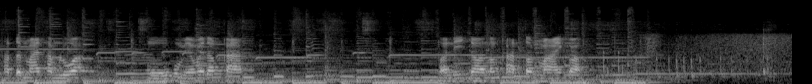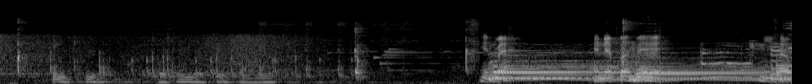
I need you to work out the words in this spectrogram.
หาต้นไม้ทำรั้วหมูผมยังไม่ต้องการ ตอนนี้จอต้องการต้นไม้ก่อนเขาต้องมาช่วยกันเห็นไหมเห็นแอปเปิลไหมเอ่ย นี่ครับ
